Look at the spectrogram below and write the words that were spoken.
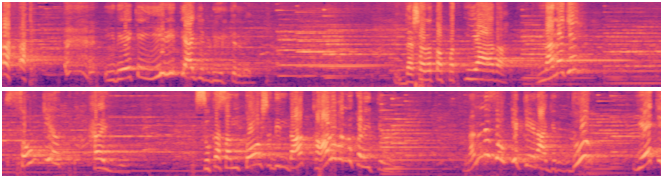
ಇದೇಕೆ ಈ ರೀತಿಯಾಗಿ ನುಡಿಯುತ್ತಿರುವೆ? ದಶರಥ ಪತ್ನಿಯಾದ ನನಗೆ ಸೌಖ್ಯ? ಅಯ್ಯೋ. ಸುಖ ಸಂತೋಷದಿಂದ ಕಾಲವನ್ನು ಕಳೆಯುತ್ತಿರುವೆ ನನ್ನ ಸೌಖ್ಯಕ್ಕೆ ಏನಾಗಿರುವುದು? ಏಕೆ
